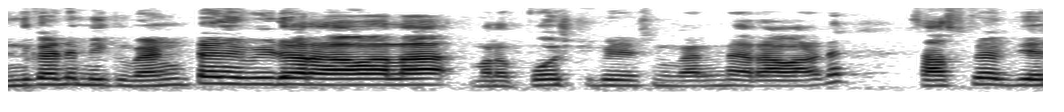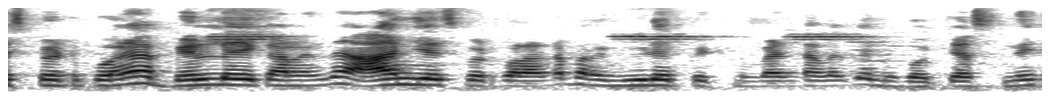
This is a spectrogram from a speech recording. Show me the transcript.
ఎందుకంటే మీకు వెంటనే వీడియో రావాలా మన పోస్ట్ చేసిన వెంటనే రావాలంటే సబ్స్క్రైబ్ చేసి పెట్టుకొని బెల్ ఐకాన్ అనేది ఆన్ చేసి పెట్టుకోవాలంటే మన వీడియో పెట్టిన వెంటనే అయితే మీకు వచ్చేస్తుంది.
